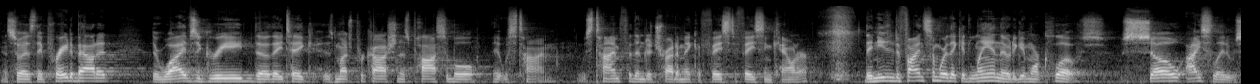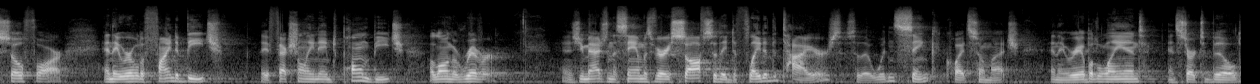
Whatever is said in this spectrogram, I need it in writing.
And so as they prayed about it, their wives agreed, though they take as much precaution as possible. It was time. It was time for them to try to make a face to face encounter. They needed to find somewhere they could land, though, to get more close. It was so isolated, it was so far. And they were able to find a beach they affectionately named Palm Beach, along a river. As you imagine, the sand was very soft, so they deflated the tires so that it wouldn't sink quite so much, and they were able to land and start to build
